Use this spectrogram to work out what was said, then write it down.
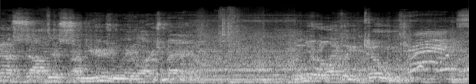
Cannot stop this unusually large man, then you're likely doomed. Rex!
